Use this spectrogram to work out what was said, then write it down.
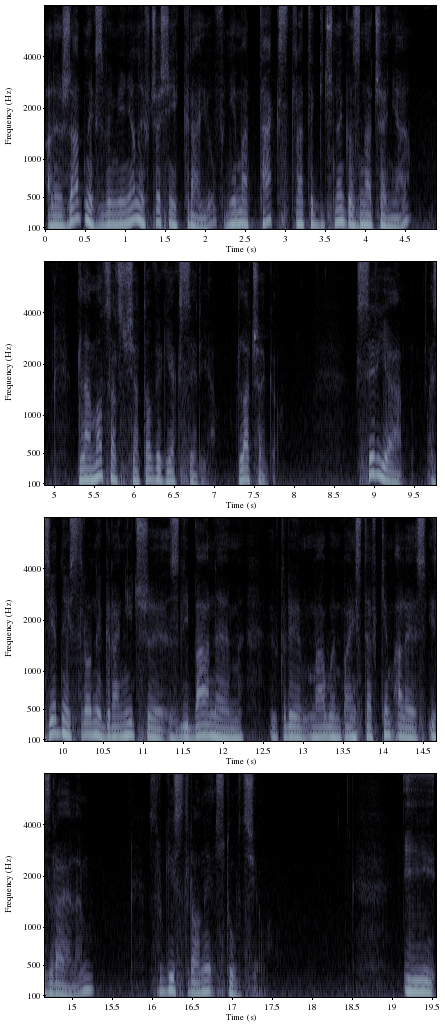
Ale żadnych z wymienionych wcześniej krajów nie ma tak strategicznego znaczenia dla mocarstw światowych jak Syria. Dlaczego? Syria z jednej strony graniczy z Libanem, który małym państewkiem, ale z Izraelem, z drugiej strony z Turcją. I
